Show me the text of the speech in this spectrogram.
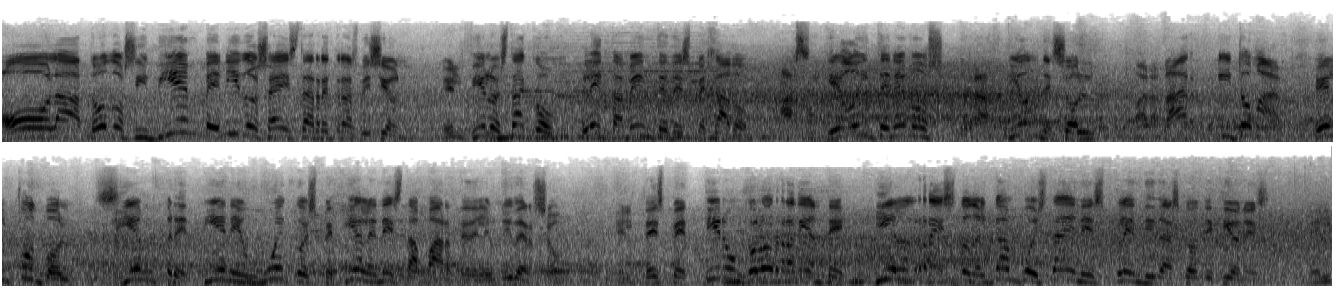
Hola a todos y bienvenidos a esta retransmisión. El cielo está completamente despejado, así que hoy tenemos ración de sol para dar y tomar. El fútbol siempre tiene un hueco especial en esta parte del universo. El césped tiene un color radiante y el resto del campo está en espléndidas condiciones. El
